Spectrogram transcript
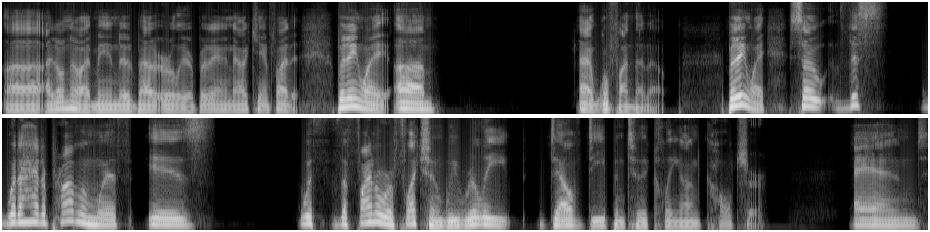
Uh, I don't know. I made a note about it earlier, but now I can't find it. But anyway, um, uh, we'll find that out. But anyway, so this what I had a problem with is with the final reflection, we really delve deep into the Klingon culture. And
